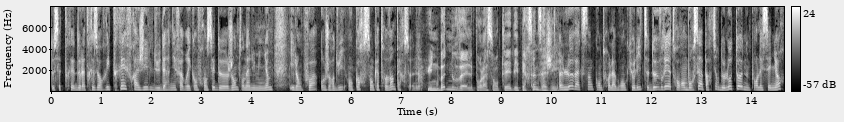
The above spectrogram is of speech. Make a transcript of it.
de, cette, de la trésorerie très fragile du dernier fabricant français de jantes en aluminium. Il emploie aujourd'hui encore 180 personnes. Une bonne nouvelle pour la santé des personnes âgées. Le vaccin contre la bronchiolite devrait être remboursé à partir de l'automne pour les seniors.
